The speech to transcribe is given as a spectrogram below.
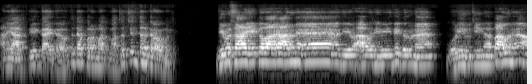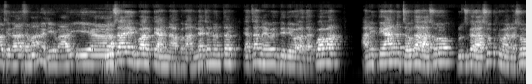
आणि आखे काय करावं तर त्या परमात्माचं चिंतन करावं म्हणजे दिवसा एक वार आणून देवाव निवेद करून गोडी रुची न पाहून औषधा समान जेवावी. दिवसा एक बार ते अन्न आपण आणल्याच्या नंतर त्याचा नैवेद्य देवाला दाखवावा. आणि ते अन्न चवदार असो रुचकर असो किंवा नसो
